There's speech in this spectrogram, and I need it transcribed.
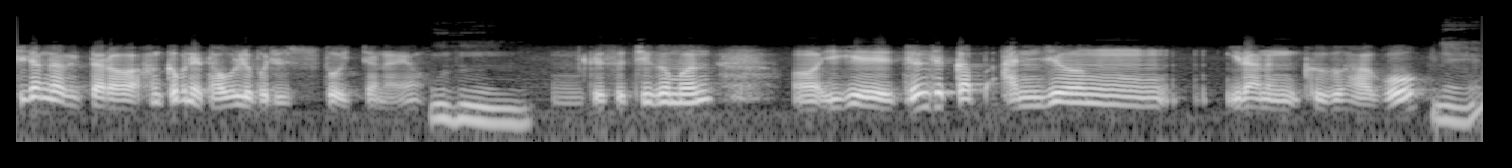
시장 가격 따라 한꺼번에 다 올려버릴 수도 있잖아요. 음, 그래서 지금은 어 이게 전세값 안정이라는 그거하고 네.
